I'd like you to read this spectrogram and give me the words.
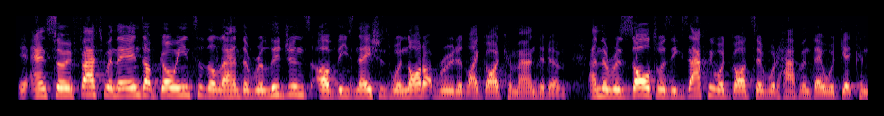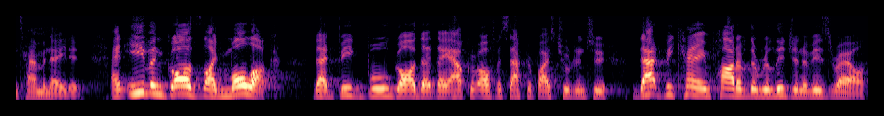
And so, in fact, when they end up going into the land, the religions of these nations were not uprooted like God commanded them. And the result was exactly what God said would happen they would get contaminated. And even gods like Moloch, that big bull god that they offer sacrifice children to, that became part of the religion of Israel.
